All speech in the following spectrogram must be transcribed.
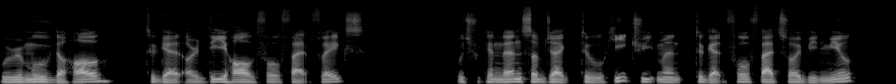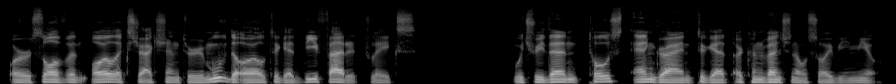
We remove the hull to get our dehulled full fat flakes, which we can then subject to heat treatment to get full fat soybean meal or solvent oil extraction to remove the oil to get defatted flakes, which we then toast and grind to get our conventional soybean meal.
